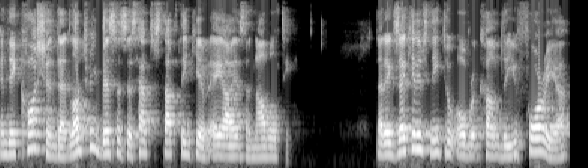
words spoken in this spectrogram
And they caution that luxury businesses have to stop thinking of AI as a novelty, that executives need to overcome the euphoria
